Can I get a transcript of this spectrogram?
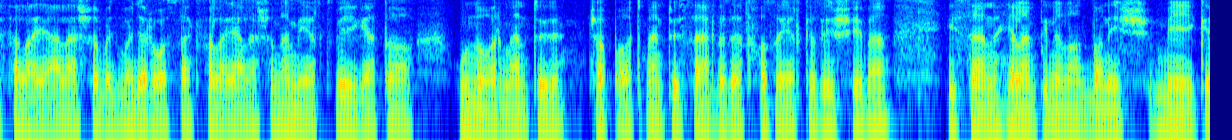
felajánlása, vagy Magyarország felajánlása nem ért véget a UNOR mentő csapat, mentő szervezet hazaérkezésével, hiszen jelen pillanatban is még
